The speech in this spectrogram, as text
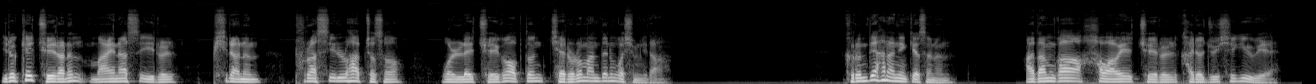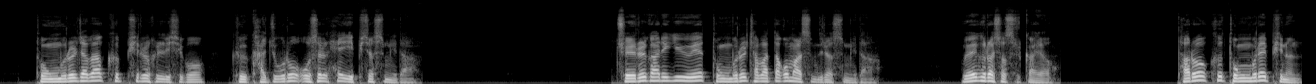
이렇게 죄라는 마이너스 1을 피라는 플러스 1로 합쳐서 원래 죄가 없던 제로로 만드는 것입니다. 그런데 하나님께서는 아담과 하와의 죄를 가려주시기 위해 동물을 잡아 그 피를 흘리시고 그 가죽으로 옷을 해 입히셨습니다. 죄를 가리기 위해 동물을 잡았다고 말씀드렸습니다. 왜 그러셨을까요? 바로 그 동물의 피는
